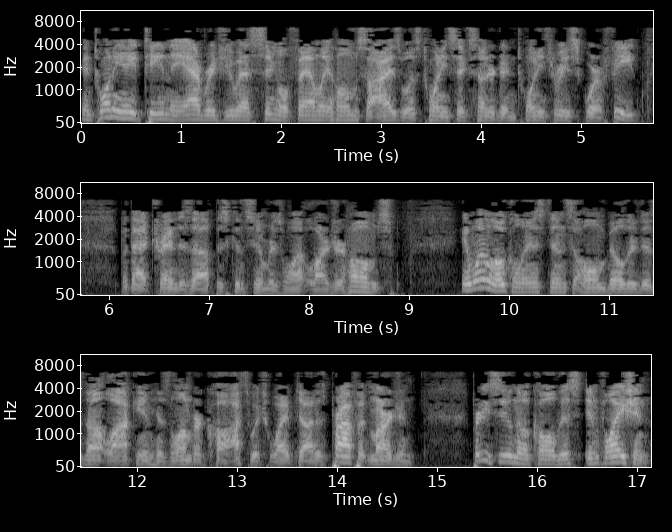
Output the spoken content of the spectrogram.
In 2018, the average U.S. single-family home size was 2,623 square feet, but that trend is up as consumers want larger homes. In one local instance, a home builder does not lock in his lumber costs, which wiped out his profit margin. Pretty soon they'll call this inflation.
